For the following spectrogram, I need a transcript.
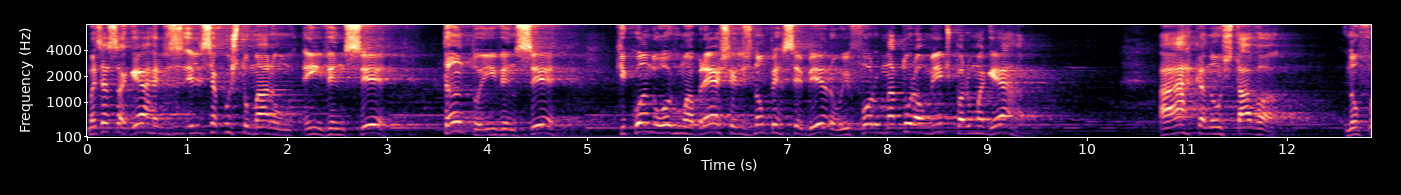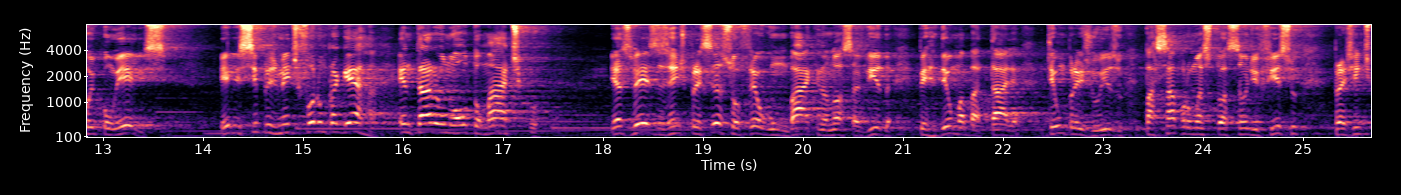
Mas essa guerra, eles, eles se acostumaram em vencer, tanto em vencer, que quando houve uma brecha, eles não perceberam e foram naturalmente para uma guerra. A arca não estava, não foi com eles, eles simplesmente foram para a guerra, entraram no automático. E às vezes a gente precisa sofrer algum baque na nossa vida, perder uma batalha, ter um prejuízo, passar por uma situação difícil para a gente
